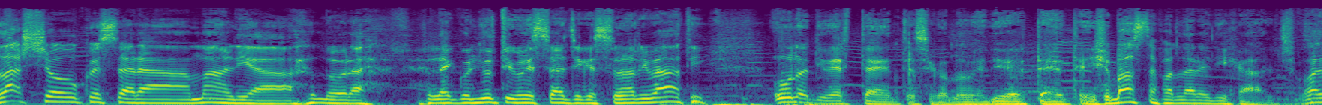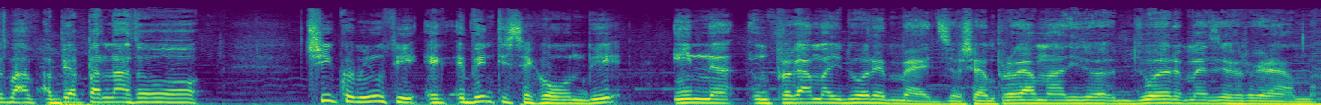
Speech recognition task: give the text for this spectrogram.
Lascio, questa era Amalia. Allora, leggo gli ultimi messaggi che sono arrivati. Uno è divertente, secondo me, divertente. Dice basta parlare di calcio. Abbiamo parlato 5 minuti e e 20 secondi in un programma di due ore e mezzo, cioè un programma di due, due ore e mezzo di programma.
